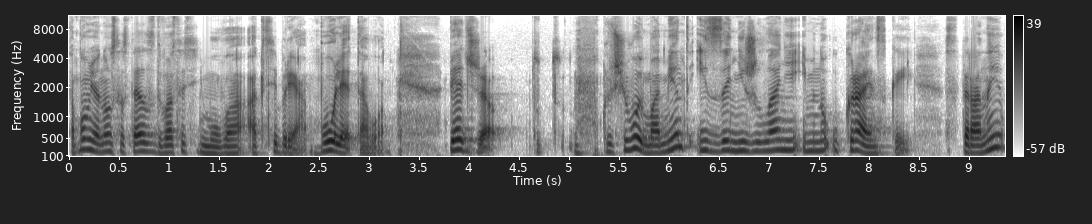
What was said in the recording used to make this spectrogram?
Напомню, оно состоялось 27 октября. Более того, опять же, тут ключевой момент из-за нежелания именно украинской стороны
